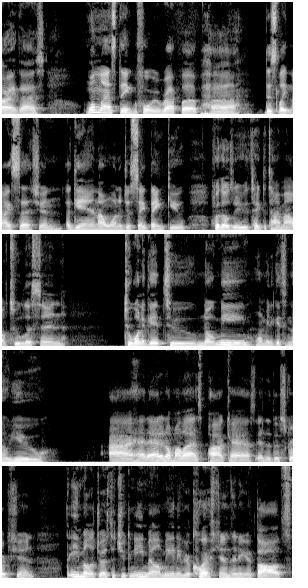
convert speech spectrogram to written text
All right, guys. One last thing before we wrap up uh, this late night session. Again, I want to just say thank you for those of you who take the time out to listen, to want to get to know me, want me to get to know you. I had added on my last podcast in the description the email address that you can email me any of your questions, any of your thoughts,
